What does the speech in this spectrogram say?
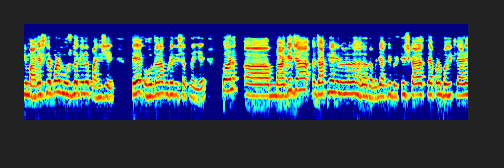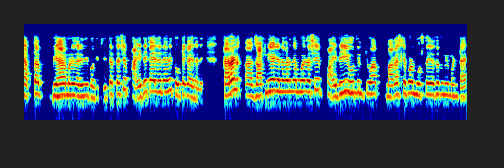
की मागेसले पण मोजलं गेलं पाहिजे ते होताना कुठे दिसत नाहीये. पण मागे ज्या जातनीय जनगणना झालं होतं म्हणजे अगदी ब्रिटिश काळातल्या आपण बघितल्या आणि आता बिहारमध्ये झालेली बघितली तर त्याचे फायदे काय झाले आणि तोटे काय झाले? कारण जातनीय जनगणनेमुळे जसे फायदेही होतील किंवा मागासले पण मोजता येईल असं तुम्ही म्हणताय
